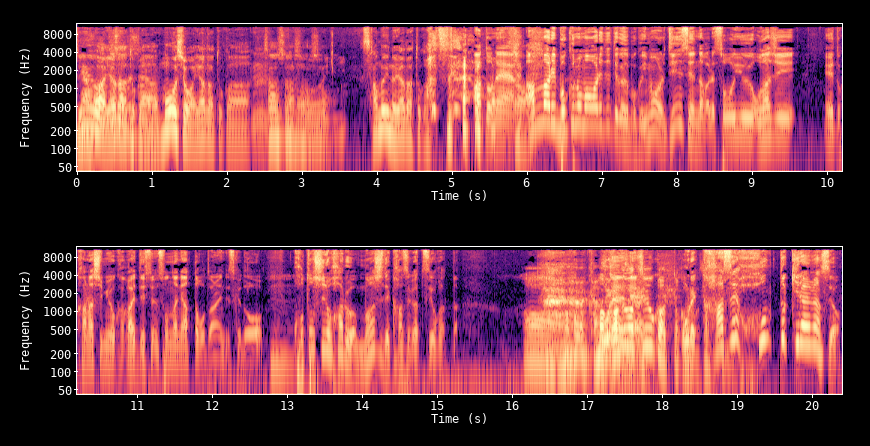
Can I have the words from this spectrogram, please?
梅雨は嫌だとか猛暑は嫌だとかい。うん。そうそうあそうそう。の寒いの嫌だとか。あとねあんまり僕の周り出てくる僕今まで人生の中でそういう同じ、えっ、と、悲しみを抱えてる人にそんなに会ったことないんですけど、今年の春はマジで風が強かった。ああ風は強かったかも。俺、風ほんと嫌いなんですよ。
